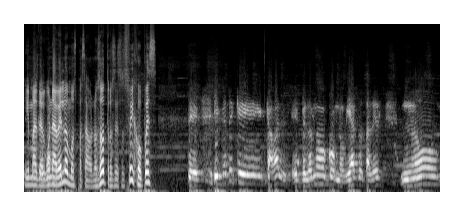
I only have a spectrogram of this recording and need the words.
Y más de alguna vez lo hemos pasado nosotros, eso es fijo, pues. Sí, y fíjate que, cabal, empezando con noviazgo, tal vez no,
